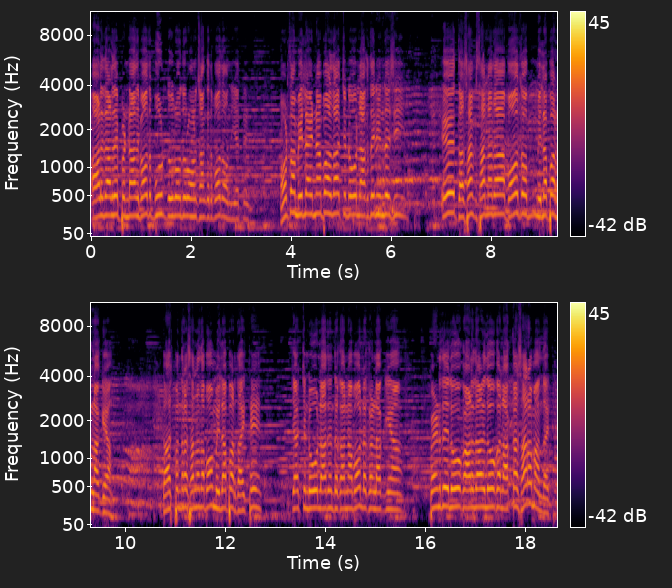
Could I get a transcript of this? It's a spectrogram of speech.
ਆਲੇ ਦਾਲੇ ਦੇ ਪਿੰਡਾਂ ਦੇ ਬਹੁਤ ਦੂਰ ਦੂਰੋਂ ਦੂਰੋਂ ਹੁਣ ਸੰਗਤ ਬਹੁਤ ਆਉਂਦੀ ਹੈ ਇੱਥੇ। ਹੁਣ ਤਾਂ ਮੇਲਾ ਇੰਨਾ ਭਰਦਾ, ਚੰਡੋਲ ਲੱਗਦੇ ਨਹੀਂ ਹੁੰਦੇ ਸੀ। ਇਹ 10 ਕੁ ਸਾਲਾਂ ਦਾ ਬਹੁਤ ਮੇਲਾ ਭਰਨ ਲੱਗ ਗਿਆ। 10 15 ਸਾਲਾਂ ਦਾ ਬਹੁਤ ਮੇਲਾ ਭਰਦਾ ਇੱਥੇ। ਜਾਂ ਚੰਡੋਲ ਲਾ ਦੇ ਦੁਕਾਨਾਂ ਬਹੁਤ ਲੱਗਣ ਲੱਗ ਗਈਆਂ। ਪਿੰਡ ਦੇ ਲੋਕ ਆਲੇ ਦਾਲੇ ਲੋਕ, ਇਲਾਕਾ ਸਾਰਾ ਮੰਨਦਾ ਇੱਥੇ।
